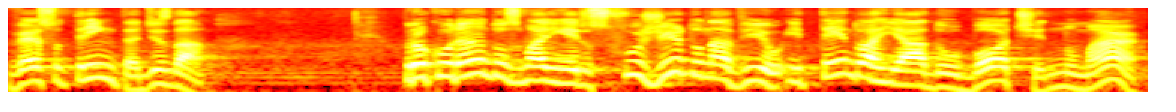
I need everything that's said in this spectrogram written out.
verso 30, diz lá: Procurando os marinheiros fugir do navio e tendo arriado o bote no mar,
